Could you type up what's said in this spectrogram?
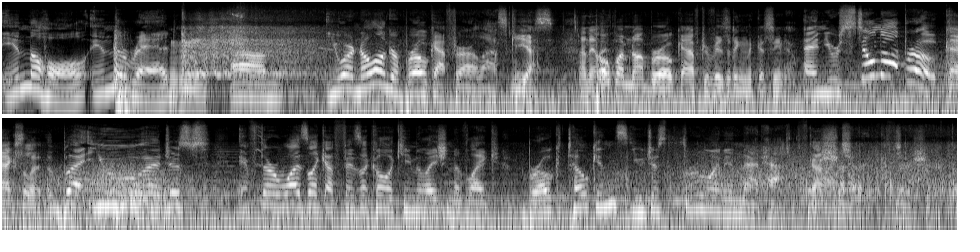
in the hole, in the red. Mm-hmm. Um, you are no longer broke after our last case. Yes. And I hope I'm not broke after visiting the casino. And you're still not broke. Excellent. But you uh, just, if there was like a physical accumulation of like broke tokens, you just threw one in that hat. For Gotcha, sure. gotcha. For sure.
